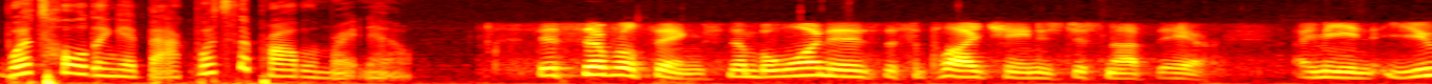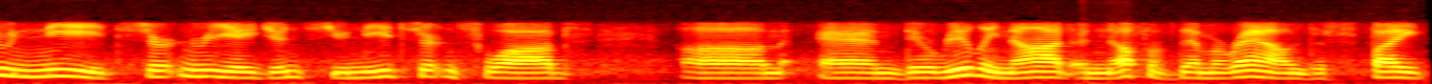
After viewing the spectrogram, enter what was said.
What's holding it back? What's the problem right now? There's several things. Number one is the supply chain is just not there. I mean, you need certain reagents, you need certain swabs um, and there are really not enough of them around, despite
